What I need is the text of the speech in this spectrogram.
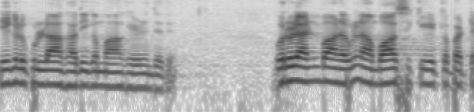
எங்களுக்குள்ளாக அதிகமாக எழுந்தது. ஒருவேளை அன்பானவர்கள் நாம் வாசிக்க கேட்கப்பட்ட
